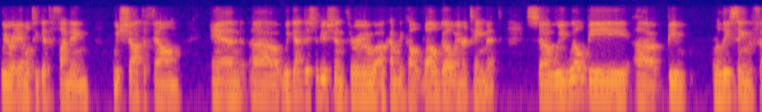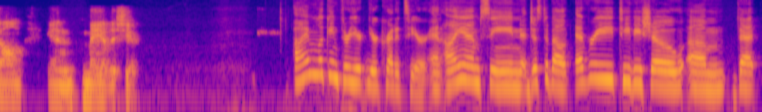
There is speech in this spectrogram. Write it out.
we were able to get the funding. We shot the film, and uh, we got distribution through a company called Well Go Entertainment. So we will be uh, be releasing the film in May of this year. I'm looking through your, your credits here, and I am seeing just about every TV show um, that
